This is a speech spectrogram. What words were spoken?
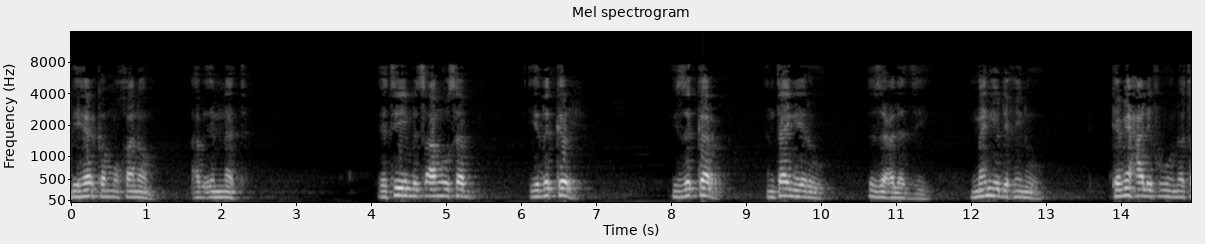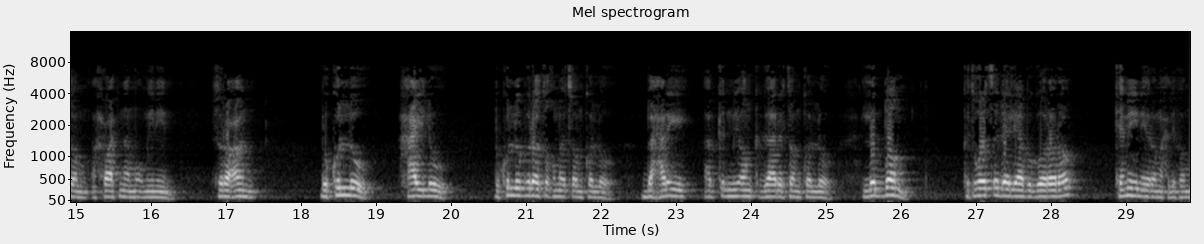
ብሄር ከም ምዃኖም ኣብ እምነት እቲ ምጻሙ ሰብ ይዝክር ይዝከር እንታይ ነይሩ እዚ ዕለትዚ መን እዩ ድሒኑ ከመይ ሓሊፉ ነቶም ኣሕዋትና ሙእሚኒን ፍርዖን ብኵሉ ሓይሉ ብኵሉ ብረቱ ክመጾም ከሎ፣ ባሕሪ ኣብ ቅድሚኦም ክጋርቶም ከሎ፣ ልቦም ክትወጽእ ደልያ ብጎሮሮ ከመይ ነይሮም ኣሕሊፎሞ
